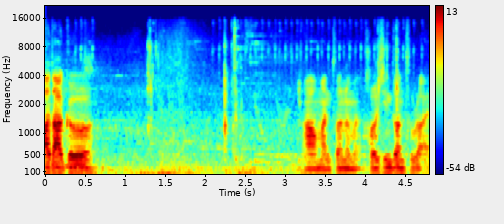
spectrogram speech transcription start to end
没魔了，大哥。好，满钻了，嘛核心钻出来了。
